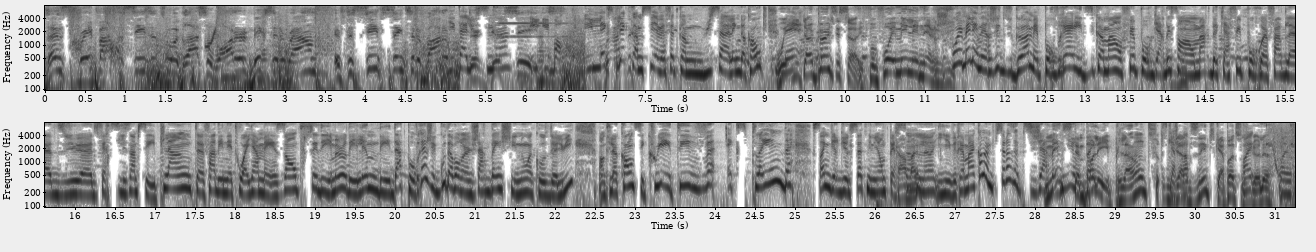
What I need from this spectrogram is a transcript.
then scrape out the seeds into a glass of water, mix it around, if the seeds sink to the bottom, Il est hallucinant. good Et, seeds. et bon, il l'explique comme s'il avait fait comme 800 lignes de coke. Oui, mais il est un peu, c'est ça. Il faut, faut aimer l'énergie. faut aimer l'énergie du gars, mais pour vrai, il dit comment on fait pour garder son marque de café pour euh, faire de la, du, euh, du fertilisant pour ses plantes, faire des nettoyants maison, pousser des murs, des lignes, des dates. Pour vrai, j'ai le goût d'avoir un jardin chez nous à cause de lui. Donc le compte c'est Creative Explained, 5,7 millions de personnes là. Il est vraiment comme un petit espèce de petit jardin. Même si t'aimes pas les plantes ou jardiner, tu capotes sur Ouais, ce gars-là. ouais.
